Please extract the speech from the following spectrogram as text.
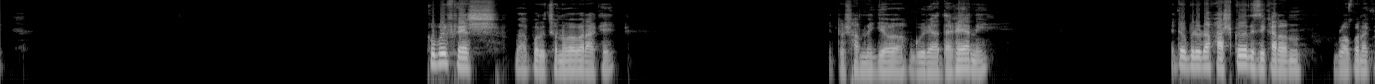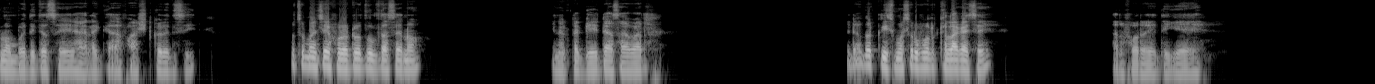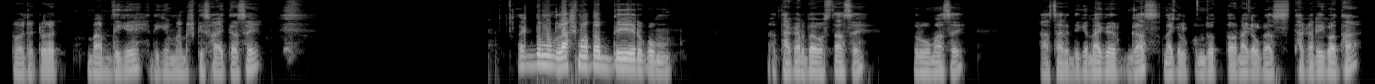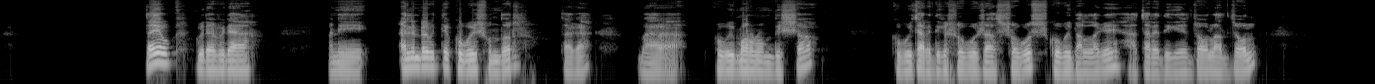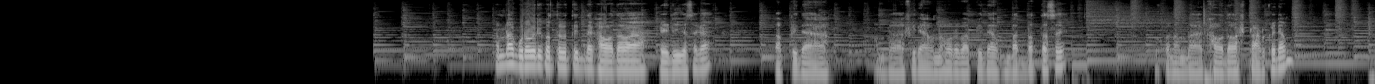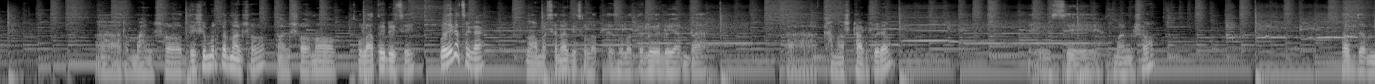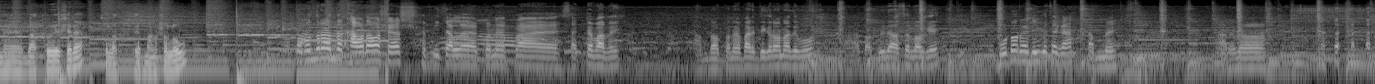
খুবই ফ্রেশ বা পরিচ্ছন্নভাবে রাখে। একটু সামনে গিয়ে ঘুরে দেখাই আনি। একটু ভিডিওটা ফাস্ট করে দিছি, কারণ ব্লগ অনেক নম্বর দিতেছে হাইলাইকা ফাস্ট করে দিছি। প্রচুর মানুষের ফটো তুলতেছে না একটা গেট আছে আবার। এটা তো ক্রিসমাসের উপর খেলা গাইছে তারপরে এদিকে টয়লেট টয়লেট বাম দিকে, এদিকে মানুষ কিছু আইতাছে। একদম লাস্ট মাথা অব্দি এরকম থাকার ব্যবস্থা আছে, রুম আছে। আর চারিদিকে নাইকেল গাছ নাইকেল কুঞ্জত তো নাইকেল গাছ থাকারই কথা। যাই হোক ঘুরা ফিরা মানে আইল্যান্ডের ভিতরে খুবই সুন্দর জায়গা বা খুবই মনোরম দৃশ্য। খুবই চারিদিকে সবুজ আর সবুজ, খুবই ভালো লাগে। আর চারিদিকে জল আর জল। আমরা ঘোরাঘুরি করতে করতে ইন্দা খাওয়া দাওয়া রেডি গেছে গা। বাপ্পিদা আমরা ফিরে আনার পরে বাপ্পিদা বাদ বাত্তাছে তখন আমরা খাওয়া দাওয়া স্টার্ট করলাম আর মাংস, দেশি মুরগির মাংস মাংস ন চুলাতেই রয়েছে। হয়ে গেছে গা। নামাইছে না কি চুলাতে চুলাতে লই লই আমরা খানা স্টার্ট করলাম এই হচ্ছে মাংস। তার জন্য বাদ হয়েছে না চুলাতে মাংস লও। তো বন্ধুরা আমরা খাওয়া দাওয়া শেষ। বিকালে ওখানে প্রায় চারটে বাজে। আমরা আপনার বাড়ির দিকে রওনা দেবো। বাপিদা আছে লগে। বোটও রেডি গেছে গা, সামনে। আর না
